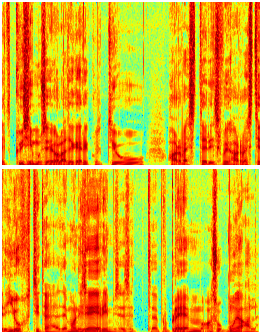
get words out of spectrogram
et küsimus ei ole tegelikult ju harvesteris või harvesteri juhtide demoniseerimises, et probleem asub mujal.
